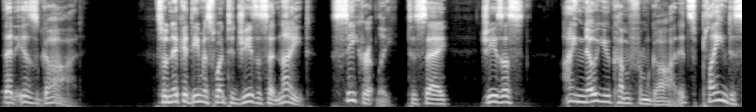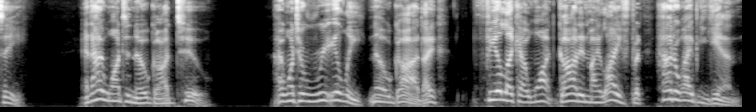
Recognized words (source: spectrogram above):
that is God. So Nicodemus went to Jesus at night, secretly, to say, Jesus, I know you come from God. It's plain to see. And I want to know God too. I want to really know God. I feel like I want God in my life, but how do I begin?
